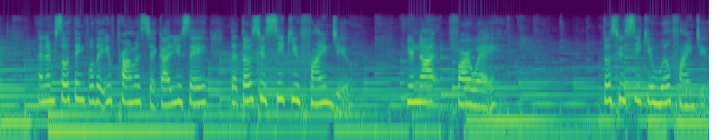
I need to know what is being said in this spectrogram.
And I'm so thankful that you've promised it, God. You say that those who seek you find you. You're not far away. Those who seek you will find you.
